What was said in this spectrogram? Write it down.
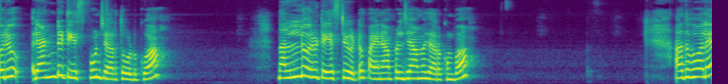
ഒരു രണ്ട് ടീസ്പൂൺ ചേർത്ത് കൊടുക്കുക. നല്ലൊരു ടേസ്റ്റ് കിട്ടും പൈനാപ്പിൾ ജാം ചേർക്കുമ്പോൾ. അതുപോലെ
